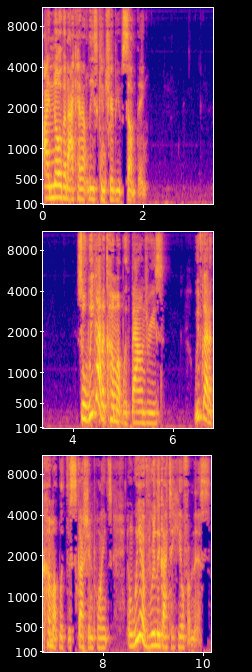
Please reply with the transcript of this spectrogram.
I know that I can at least contribute something. So we got to come up with boundaries. We've got to come up with discussion points, and we have really got to heal from this.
